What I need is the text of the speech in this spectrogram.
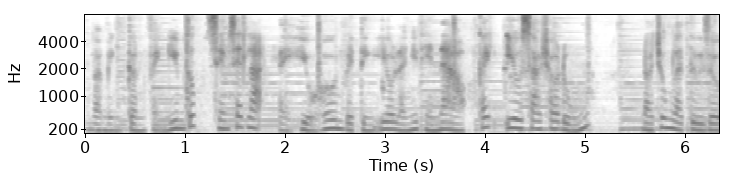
và mình cần phải nghiêm túc xem xét lại phải hiểu hơn về tình yêu là như thế nào, cách yêu sao cho đúng. Nói chung là từ giờ,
